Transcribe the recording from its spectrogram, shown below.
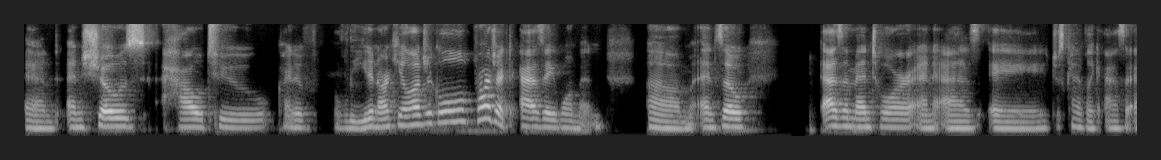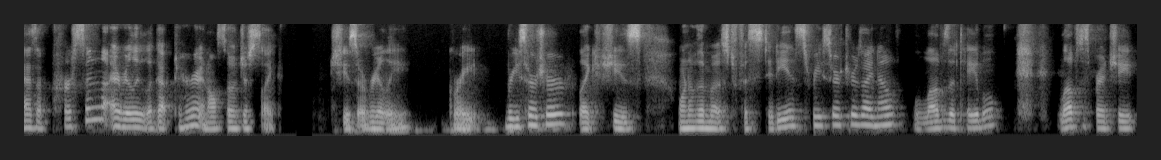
and and shows how to kind of lead an archaeological project as a woman. Um, and so as a mentor and as a just kind of like as a, as a person i really look up to her and also just like she's a really great researcher. Like she's one of the most fastidious researchers i know. Loves a table loves a spreadsheet.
